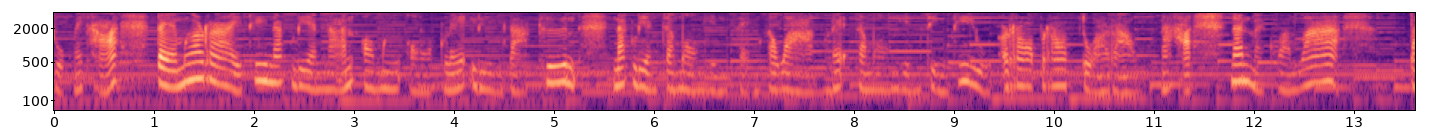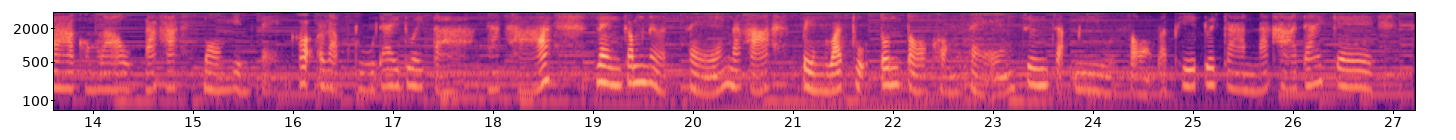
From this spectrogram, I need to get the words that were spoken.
ถูกไหมคะ แต่เมื่อไรที่นักเรียนนั้นเอามือออกและลืมตาขึ้น นักเรียนจะมองเห็นแสงสว่าง และจะมองเห็นสิ่งที่อยู่รอบๆตัวเรานะคะ นั่นหมายความว่าตาของเรานะคะ มองเห็นแสงก็รับรู้ได้ด้วยตา แหล่งกำเนิดแสงนะคะ เป็นวัตถุต้นต่อของแสงจึงจะมีอยู่ 2 ประเภทด้วยกันนะคะ ได้แก่ แส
